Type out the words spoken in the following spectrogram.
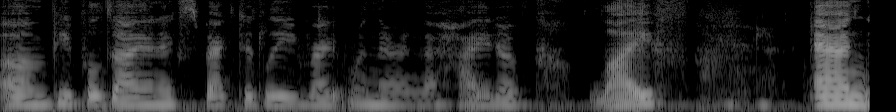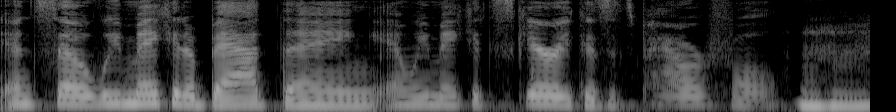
Um, people die unexpectedly right when they're in the height of life. And, and so we make it a bad thing and we make it scary because it's powerful. Mm-hmm.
